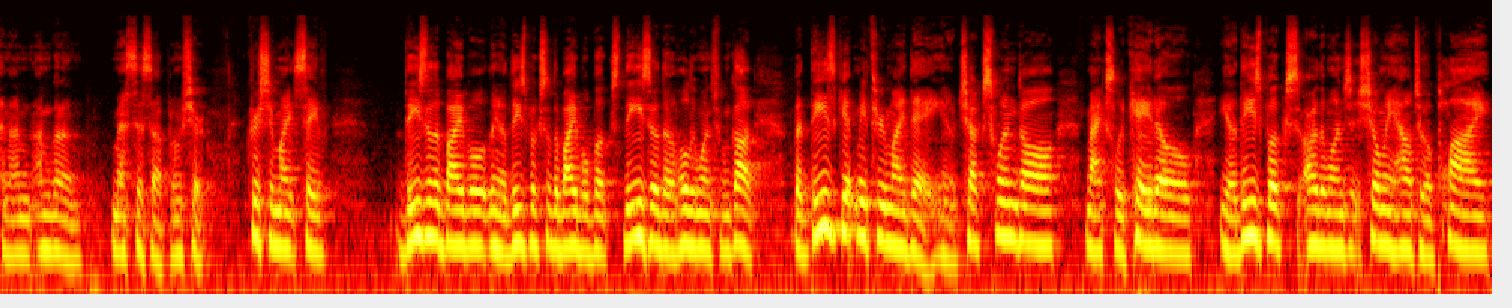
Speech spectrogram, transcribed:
and I'm, I'm going to mess this up, I'm sure. A Christian might say, these are the Bible, you know, these books are the Bible books, these are the holy ones from God. But these get me through my day. You know, Chuck Swindoll, Max Lucado, you know, these books are the ones that show me how to apply,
